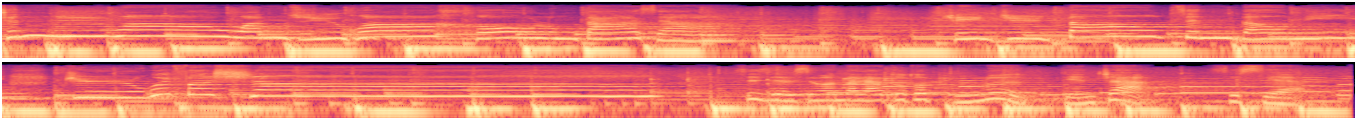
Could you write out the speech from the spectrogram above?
千句话，万句话，喉咙打架。谁知道见到你只会发傻。谢谢，希望大家多多评论点赞，谢谢。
